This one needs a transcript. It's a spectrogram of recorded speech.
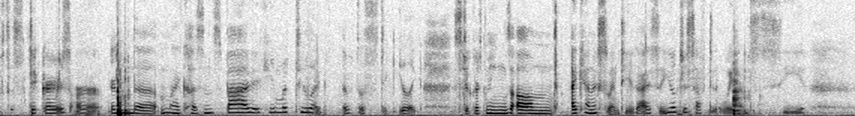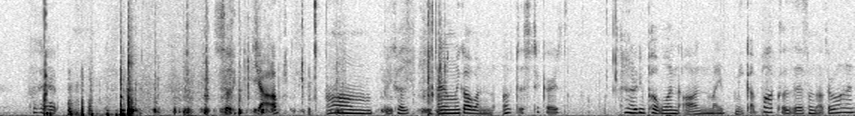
of the stickers are in the my cousin's bag. It came with two like of the sticky like sticker things. Um, I can't explain to you guys, so you'll just have to wait and see. Okay. So yeah. Um, because I only got one of the stickers. I already put one on my makeup box, so there's another one.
